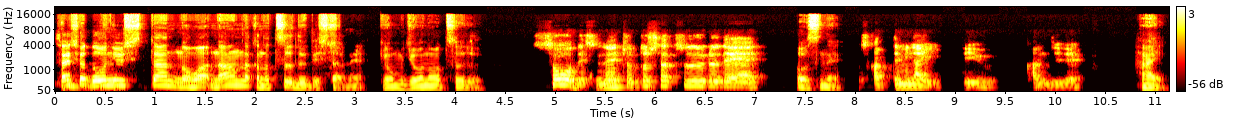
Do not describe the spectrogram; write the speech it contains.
最初導入したのは何らかのツールでしたよね？業務上のツール。そうですね、ちょっとしたツールでそうですね。使ってみないっていう感じで。はい。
